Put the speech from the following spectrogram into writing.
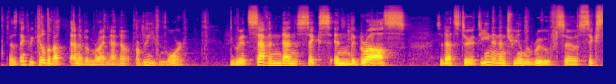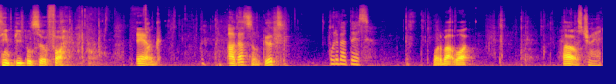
because I think we killed about 10 of them right now. No, probably even more. We were at 7, then 6 in the grass, so that's 13, and then 3 on the roof, so 16 people so far. Damn. Ah, that's not good. What about this? What about what? Oh, Let's try it.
